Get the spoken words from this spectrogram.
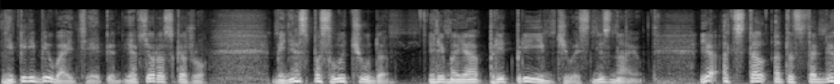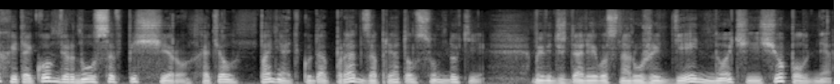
Не перебивайте, Эпин, я все расскажу. Меня спасло чудо. Или моя предприимчивость, не знаю». Я отстал от остальных и тайком вернулся в пещеру. Хотел понять, куда Прат запрятал сундуки. Мы ведь ждали его снаружи день, ночь и еще полдня.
